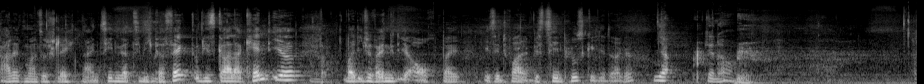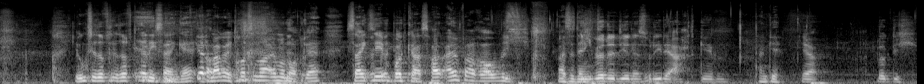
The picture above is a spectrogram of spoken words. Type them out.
gar nicht mal so schlecht. Nein, 10 wäre ziemlich perfekt. Und die Skala kennt ihr, weil die verwendet ihr auch bei Essential. Bis 10 plus geht ihr da, gell? Ja. Genau. Jungs, ihr dürft, ihr dürft ehrlich sein, gell? Genau. Ich mag euch trotzdem noch immer noch, gell? Ich sage es jedem Podcast, haut einfach raus. Ich, was ihr ich denkt. würde dir eine solide 8 geben. Danke. Ja, wirklich.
